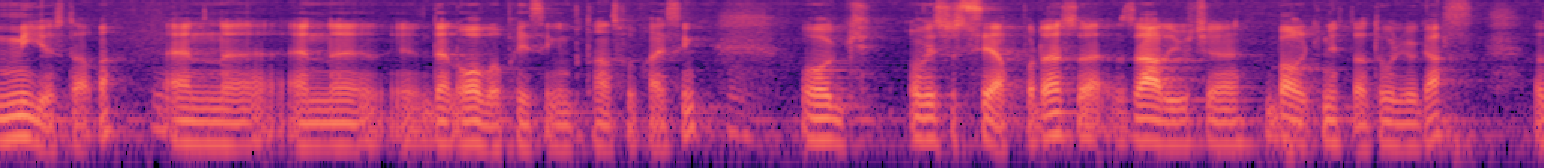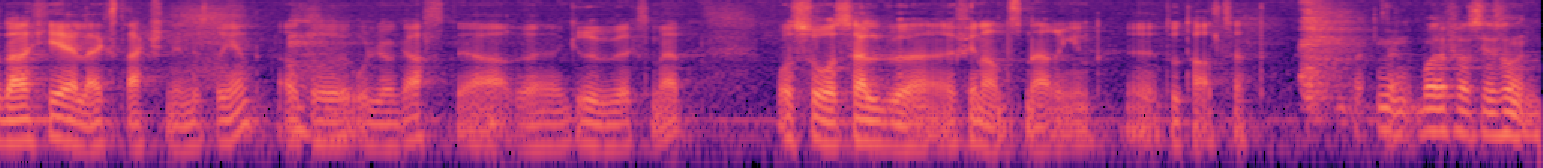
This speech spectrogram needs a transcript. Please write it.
mye større enn eh, en, eh, den overprisingen på transfer pricing. Og, og, hvis du ser på det, så, så er det jo ikke bare knytta til olje og gass. Det er hele extraction-industrien. Altså olje og gass, det er uh, gruvevirksomhet og så selve finansnæringen eh, totalt sett. Men bare for å si sånn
